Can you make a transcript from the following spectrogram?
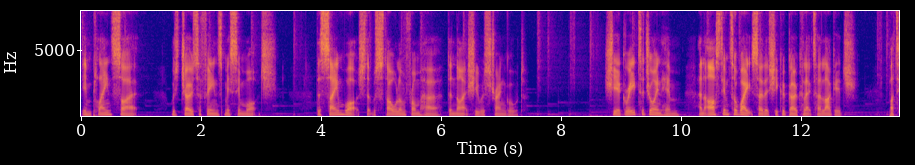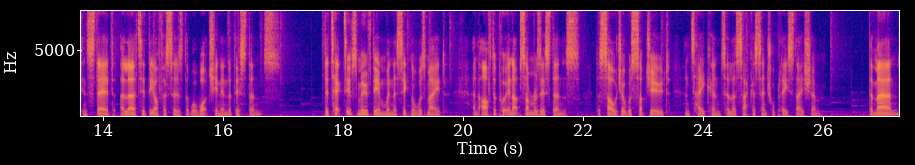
in plain sight, was Josephine's missing watch, the same watch that was stolen from her the night she was strangled. She agreed to join him and asked him to wait so that she could go collect her luggage but instead alerted the officers that were watching in the distance. Detectives moved in when the signal was made, and after putting up some resistance, the soldier was subdued and taken to Lusaka Central Police Station. The man,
